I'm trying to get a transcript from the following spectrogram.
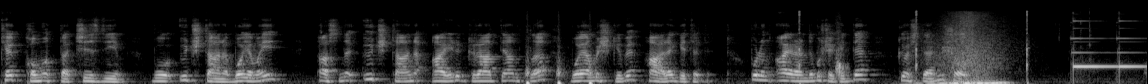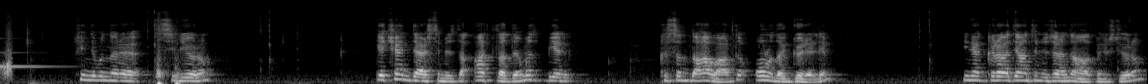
tek komutla çizdiğim bu 3 tane boyamayı aslında 3 tane ayrı gradientla boyamış gibi hale getirdi. Bunun ayarını bu şekilde göstermiş oldum. Şimdi bunları siliyorum. Geçen dersimizde atladığımız bir kısım daha vardı. Onu da görelim. Yine gradient'in üzerinden anlatmak istiyorum.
